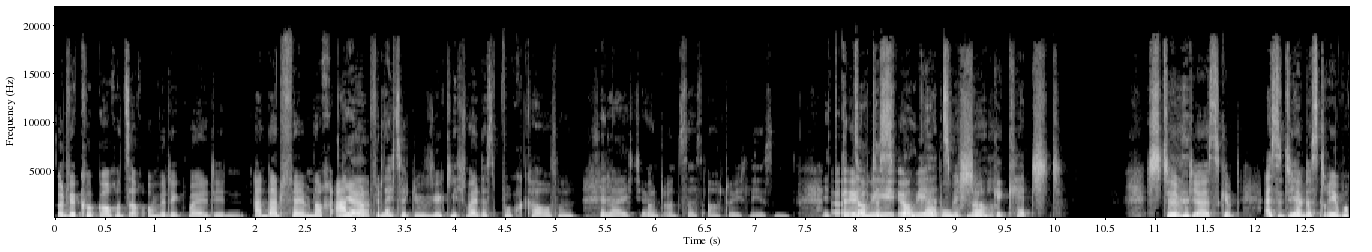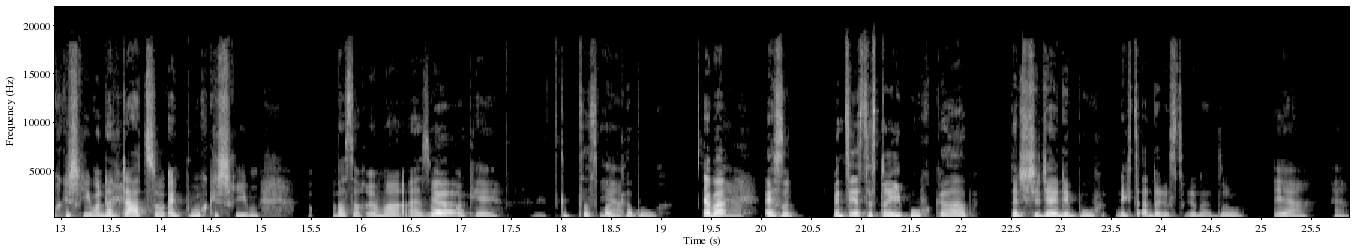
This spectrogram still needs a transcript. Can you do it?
Und wir gucken auch uns auch unbedingt mal den anderen Film noch an Ja. und vielleicht sollten wir wirklich mal das Buch kaufen Vielleicht, ja. und uns das auch durchlesen. Jetzt gibt's auch das irgendwie irgendwie hat es mich schon noch. gecatcht. Stimmt, ja. Es gibt, also die haben das Drehbuch geschrieben und dann dazu ein Buch geschrieben. Was auch immer. Also, Ja. okay. Jetzt gibt's das Ja. Wonka-Buch. Aber, Ja. also, wenn es erst das Drehbuch gab, dann steht ja in dem Buch nichts anderes drin. So. ja, ja.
